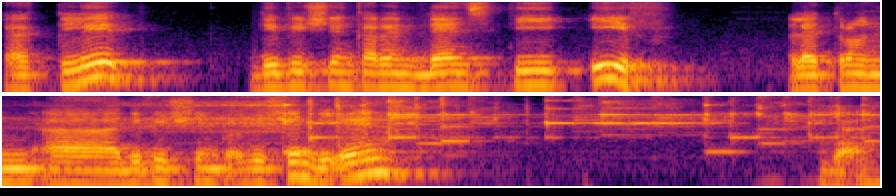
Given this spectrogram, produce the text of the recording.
Calculate diffusion current density if electron uh, diffusion coefficient end Sekejap eh.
